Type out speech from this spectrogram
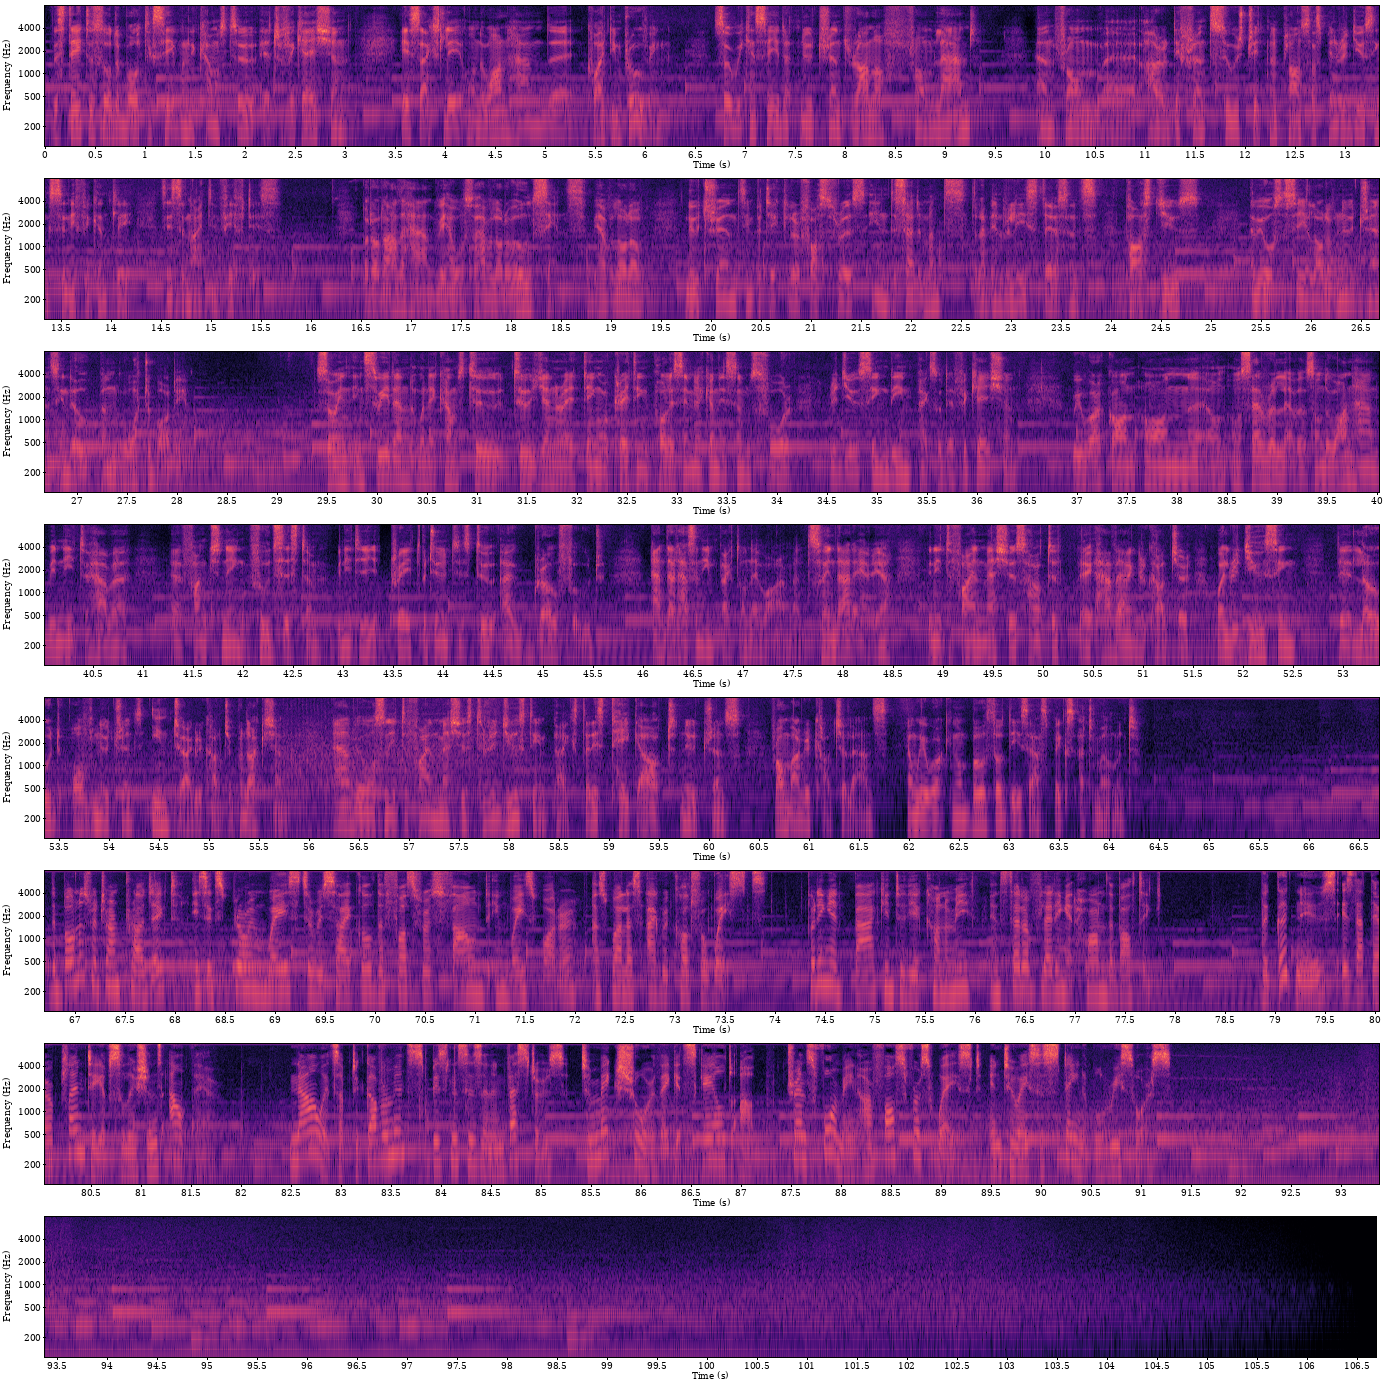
The status of the Baltic Sea when it comes to eutrophication is actually, on the one hand, uh, quite improving. So we can see that nutrient runoff from land and from uh, our different sewage treatment plants has been reducing significantly since the 1950s. But on the other hand, we also have a lot of old sins. We have a lot of nutrients, in particular phosphorus, in the sediments that have been released there since past use. And we also see a lot of nutrients in the open water body. So in, in Sweden, when it comes to, to generating or creating policy mechanisms for reducing the impacts of defecation, we work on, on, on, on several levels. On the one hand, we need to have a, a functioning food system. We need to create opportunities to uh, grow food, and that has an impact on the environment. So in that area, we need to find measures how to uh, have agriculture while reducing the load of nutrients into agriculture production. And we also need to find measures to reduce the impacts, that is take out nutrients from agriculture lands. And we are working on both of these aspects at the moment. The Bonus Return project is exploring ways to recycle the phosphorus found in wastewater as well as agricultural wastes, putting it back into the economy instead of letting it harm the Baltic. The good news is that there are plenty of solutions out there. Now it's up to governments, businesses and investors to make sure they get scaled up, transforming our phosphorus waste into a sustainable resource.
